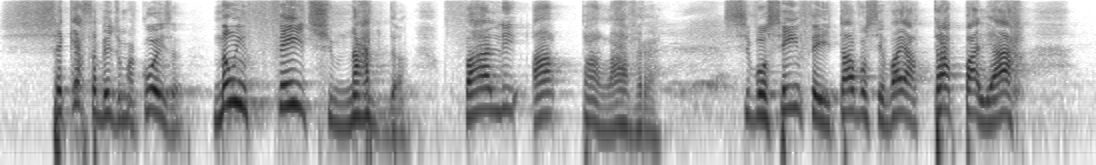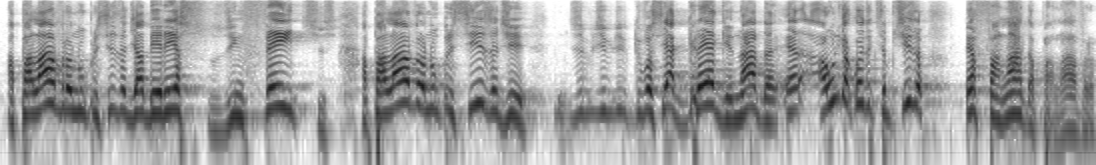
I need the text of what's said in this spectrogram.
Você quer saber de uma coisa? Não enfeite nada, fale a palavra. Se você enfeitar, você vai atrapalhar. A palavra não precisa de adereços, de enfeites. A palavra não precisa de, de, de, de que você agregue nada. É, a única coisa que você precisa é falar da palavra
